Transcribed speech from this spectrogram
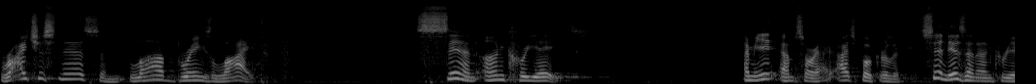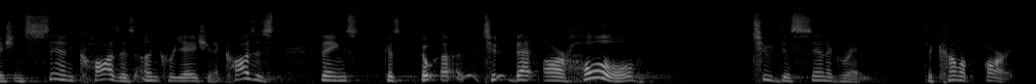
Righteousness and love brings life. Sin uncreates. I mean, I'm sorry, I, I, spoke earlier. Sin is an uncreation. Sin causes uncreation. It causes things because uh, that are whole to disintegrate, to come apart.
